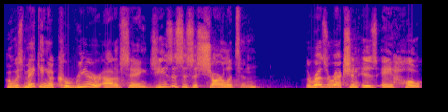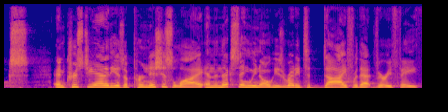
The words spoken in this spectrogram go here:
who was making a career out of saying Jesus is a charlatan, The resurrection is a hoax, and Christianity is a pernicious lie, and the next thing we know, he's ready to die for that very faith.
